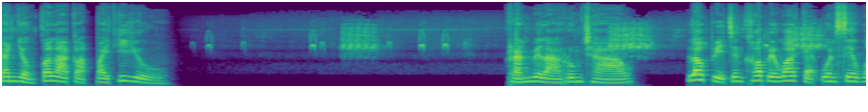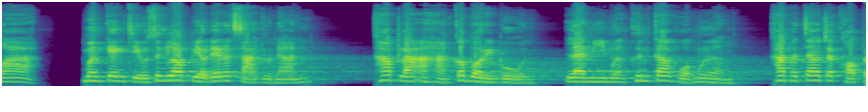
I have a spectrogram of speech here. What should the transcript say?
กันหยงก็ลากลับไปที่อยู่ ครั้นเวลารุ่งเช้า เล่าปี่จึงเข้าไปว่าแก่อ้วนเซียว่า เมืองเกงจิ๋วซึ่งเล่าเปียวได้รักษาอยู่นั้น ข้าปลาอาหารก็บริบูรณ์ และมีเมืองขึ้นเก้าหัวเมือง ข้าพเจ้าจะขอไป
